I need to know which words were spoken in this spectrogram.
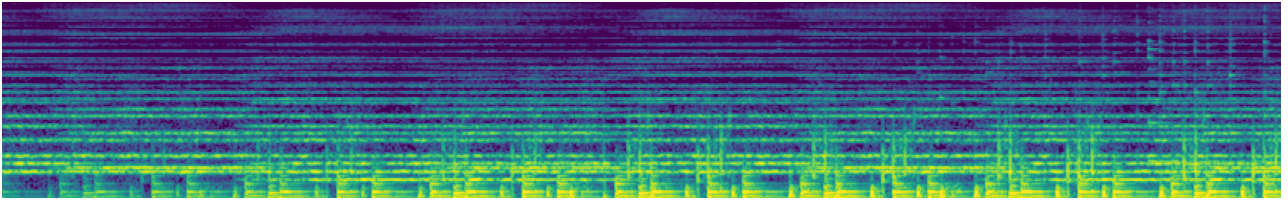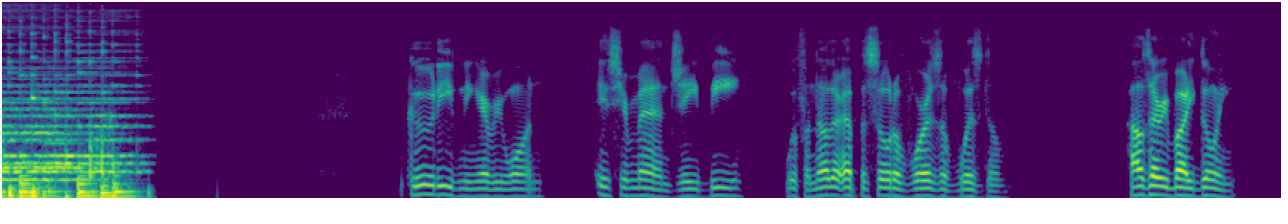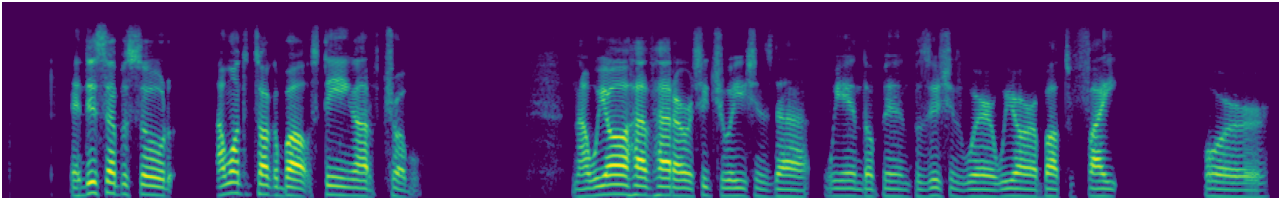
Good evening, everyone. It's your man, JB, with another episode of Words of Wisdom. How's everybody doing? In this episode, I want to talk about staying out of trouble. Now, we all have had our situations that we end up in positions where we are about to fight or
